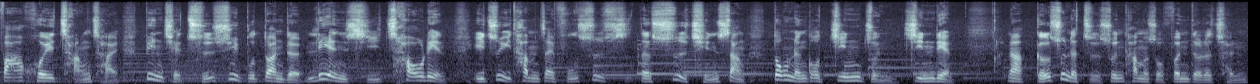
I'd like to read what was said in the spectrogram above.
发挥长才，并且持续不断的练习操练，以至于他们在服侍的事情上都能够精准精炼。那格顺的子孙，他们所分得的成。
